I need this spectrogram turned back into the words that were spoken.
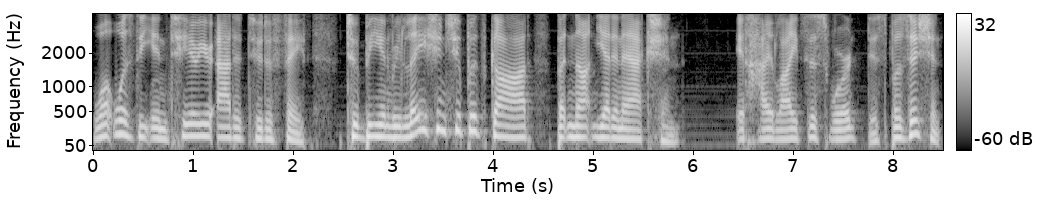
What was the interior attitude of faith? To be in relationship with God, but not yet in action. It highlights this word disposition.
